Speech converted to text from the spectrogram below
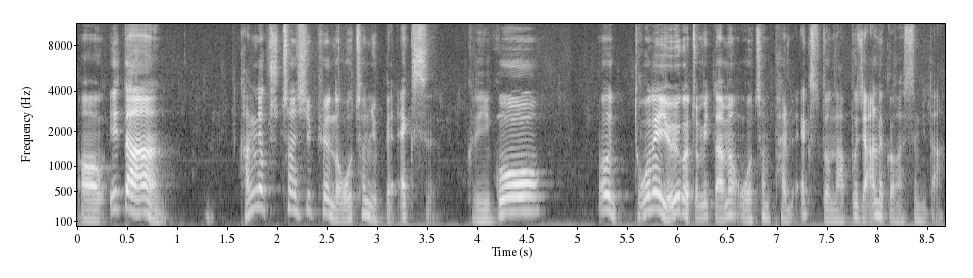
어, 일단 강력 추천 CPU는 5600X 그리고 어, 돈의 여유가 좀 있다면 5800X도 나쁘지 않을 것 같습니다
